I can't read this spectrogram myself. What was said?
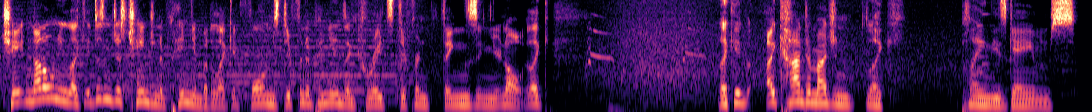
change. Not only like it doesn't just change an opinion, but like it forms different opinions and creates different things in your no like. Like it, I can't imagine like playing these games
